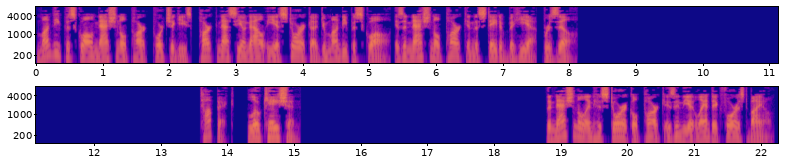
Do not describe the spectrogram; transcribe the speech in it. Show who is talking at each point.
Speaker 1: Monte Pascoal National Park Portuguese, Parque Nacional e Histórico do Monte Pascoal is a national park in the state of Bahia, Brazil. Location The National and Historical Park is in the Atlantic Forest biome.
